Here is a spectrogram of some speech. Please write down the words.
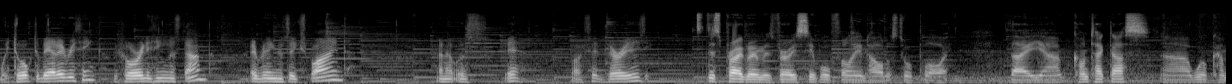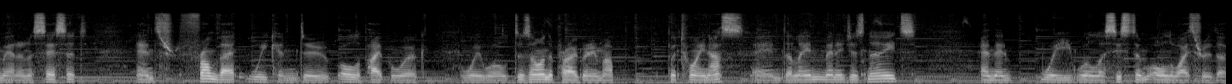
We talked about everything before anything was done. Everything was explained and it was, yeah, like I said, very easy. This program is very simple for landholders to apply. They uh, contact us, uh, we'll come out and assess it and from that we can do all the paperwork. We will design the program up between us and the land manager's needs and then we will assist them all the way through the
